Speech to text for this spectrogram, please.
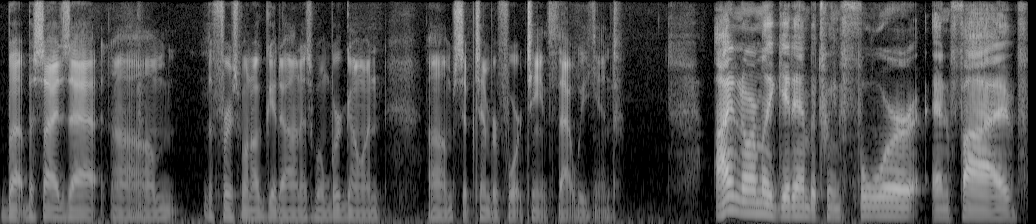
but besides that, um, the first one I'll get on is when we're going um, September 14th that weekend. I normally get in between four and five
